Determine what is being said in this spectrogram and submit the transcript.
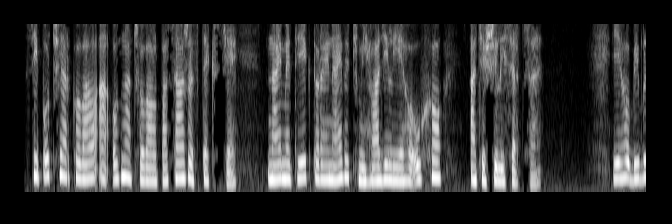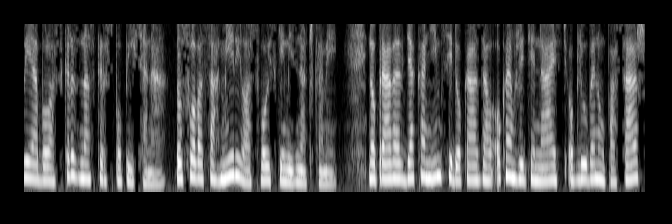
si počiarkoval a označoval pasáže v texte, najmä tie, ktoré najväčšmi hladili jeho ucho a tešili srdce. Jeho Biblia bola skrz na skrz popísaná. Doslova sa hmírila svojskými značkami. No práve vďaka ním si dokázal okamžite nájsť obľúbenú pasáž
